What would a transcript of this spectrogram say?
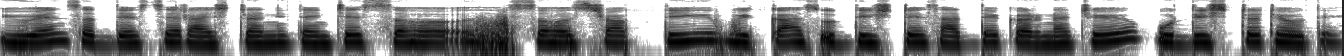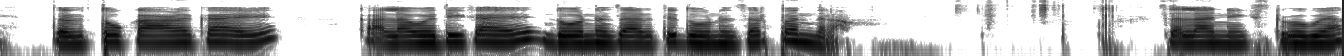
यू एन सदस्य राष्ट्रांनी त्यांचे सह सहस्राब्दी विकास उद्दिष्टे साध्य करण्याचे उद्दिष्ट ठेवते. तर तो काळ काय आहे? कालावधी काय आहे? दोन हजार ते दोन हजार पंधरा. चला नेक्स्ट बघूया.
